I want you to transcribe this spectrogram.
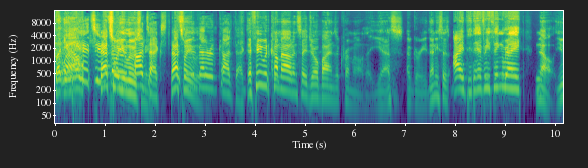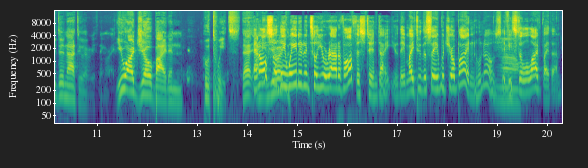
but you know, it's even that's where you lose me. context. That's It's where you lose better in context. If he would come out and say Joe Biden's a criminal, I'd say yes, agreed. Then he says, I did everything right. No, you did not do everything right. You are Joe Biden who tweets. That I And mean, also, they waited until you were out of office to indict you. They might do the same with Joe Biden. Who knows if he's still alive by then?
